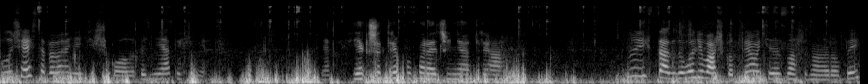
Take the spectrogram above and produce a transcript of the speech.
получаєш, тебе виганять із школи, без ніяких ні. Якщо три попередження отримав. Ну їх так доволі важко отримати, я не знаю, що треба робити.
